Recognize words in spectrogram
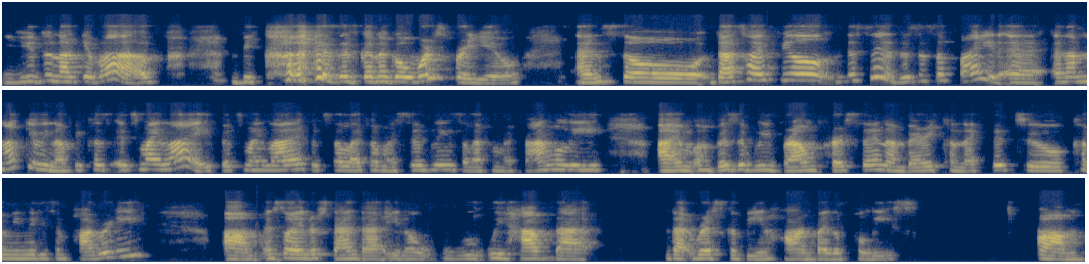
you do not give up because it's gonna go worse for you. And so that's how I feel this is. This is a fight. And I'm not giving up because it's my life. It's my life. It's the life of my siblings, the life of my family. I'm a visibly brown person. I'm very connected to communities in poverty. Um, and so I understand that, you know, we have that that risk of being harmed by the police. Um,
